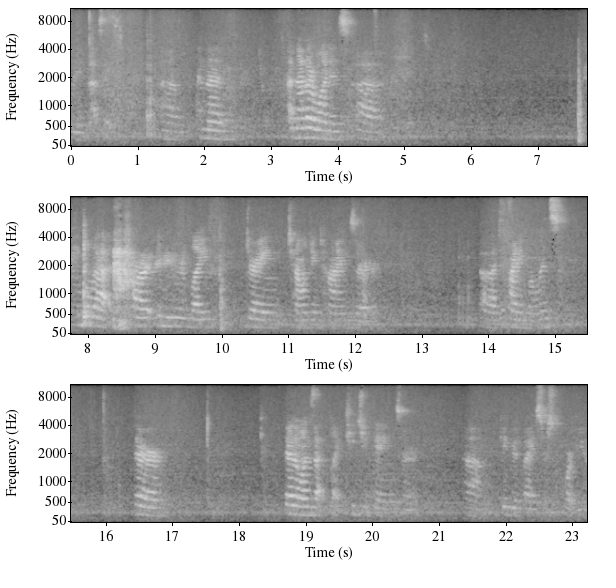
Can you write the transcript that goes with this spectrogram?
reading essays. Um, and then another one is uh, people that are in your life during challenging times or uh, defining moments. They're they're the ones that like teach you things or um, give you advice or support you.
